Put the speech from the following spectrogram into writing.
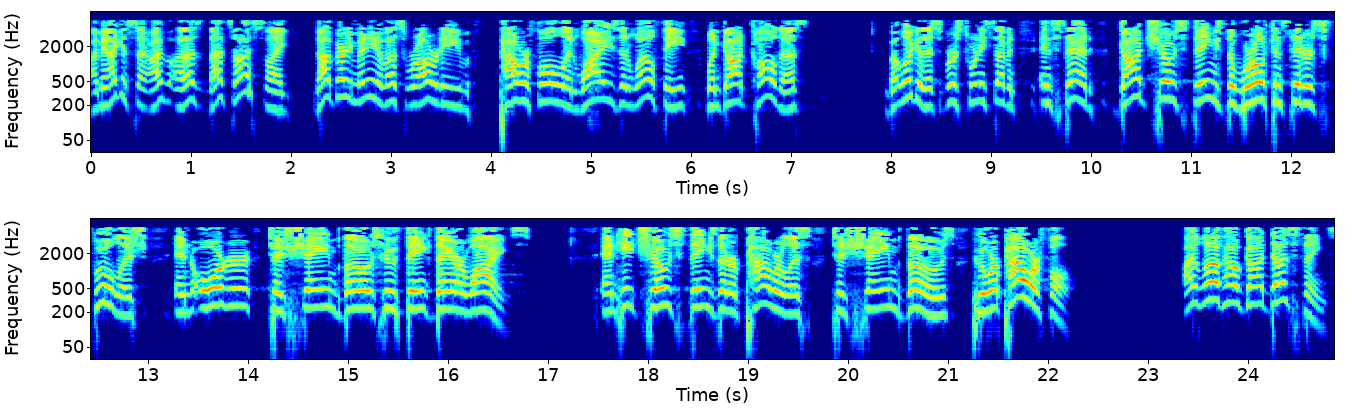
I mean, I can say, I, that's, that's us. Like, not very many of us were already powerful and wise and wealthy when God called us. But look at this, verse 27. Instead, God chose things the world considers foolish in order to shame those who think they are wise. And He chose things that are powerless to shame those who are powerful. I love how God does things.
